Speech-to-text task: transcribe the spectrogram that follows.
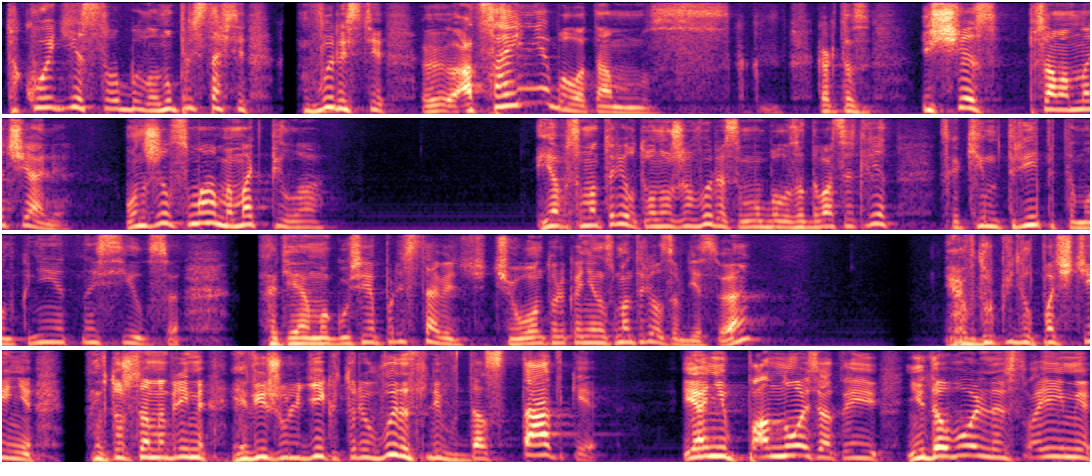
Такое детство было. Ну, представьте, вырасти. Э, отца и не было там, как-то исчез в самом начале. Он жил с мамой, мать пила. И я посмотрел, то он уже вырос, ему было за 20 лет, с каким трепетом он к ней относился. Хотя я могу себе представить, чего он только не насмотрелся в детстве, а? Я вдруг видел почтение. И в то же самое время я вижу людей, которые выросли в достатке, и они поносят и недовольны своими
